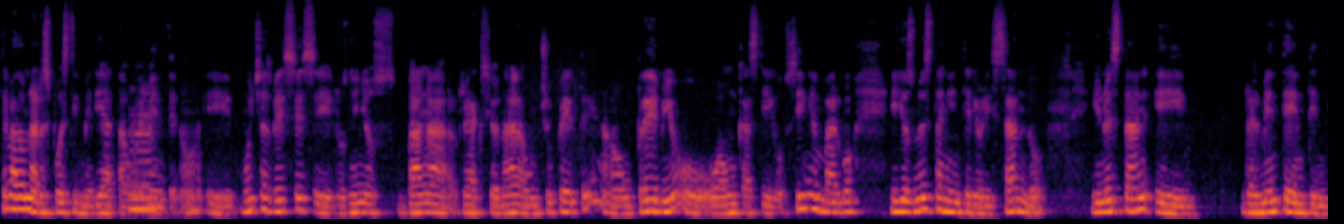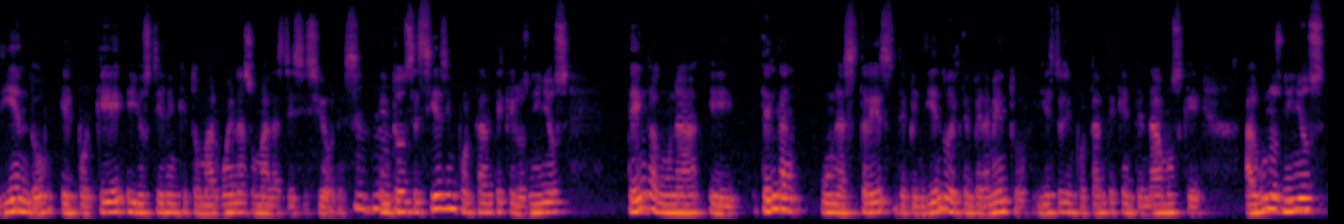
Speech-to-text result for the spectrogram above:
te va a dar una respuesta inmediata, obviamente, ¿no? Eh, muchas veces eh, los niños van a reaccionar a un chupete, a un premio o, a un castigo. Sin embargo, ellos no están interiorizando y no están eh, realmente entendiendo el por qué ellos tienen que tomar buenas o malas decisiones. Entonces, sí es importante que los niños tengan una... tengan unas tres, dependiendo del temperamento, y esto es importante que entendamos que algunos niños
